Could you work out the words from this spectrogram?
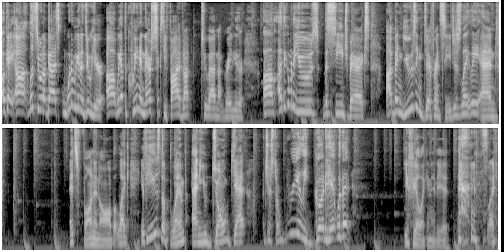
Okay, uh, let's do it up, guys. What are we gonna do here? Uh, we got the queen in there, 65. Not too bad, not great either. Um, I think I'm gonna use the siege barracks. I've been using different sieges lately, and it's fun and all, but like if you use the blimp and you don't get just a really good hit with it, you feel like an idiot. it's like,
